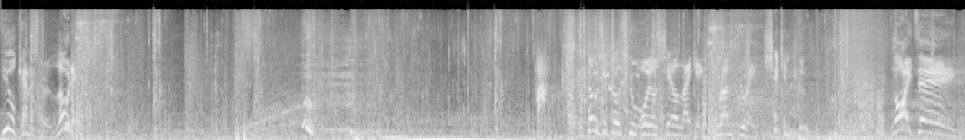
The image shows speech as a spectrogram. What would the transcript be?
Fuel canister loaded! Ha! The dozer goes through oil shale like a grunt through a chicken coop. Lighting!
